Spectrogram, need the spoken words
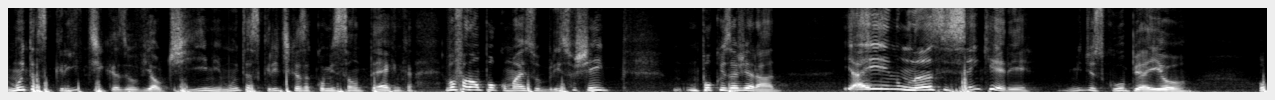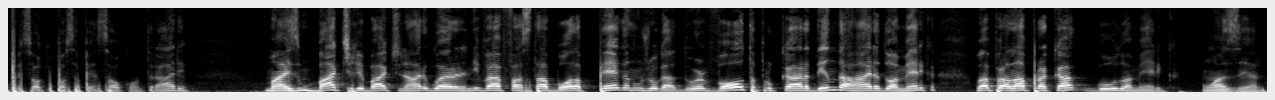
Muitas críticas eu vi ao time, muitas críticas à comissão técnica. Eu vou falar um pouco mais sobre isso, achei um pouco exagerado. E aí, num lance sem querer, me desculpe aí o, o pessoal que possa pensar o contrário, mas um bate-rebate na área, o Guarani vai afastar a bola, pega num jogador, volta pro cara dentro da área do América, vai para lá, para cá, gol do América, 1 a 0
